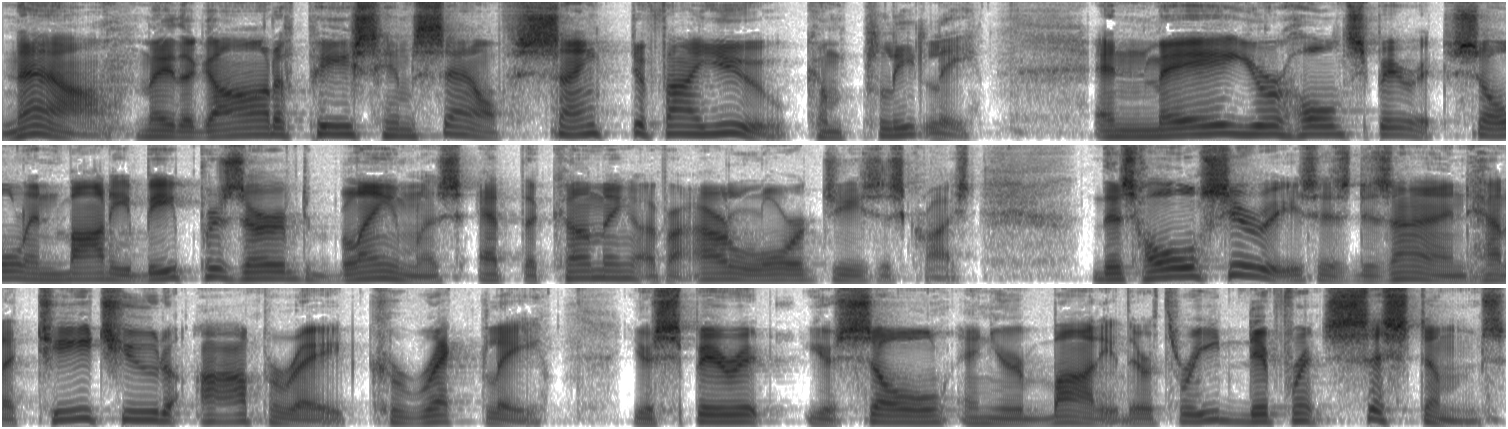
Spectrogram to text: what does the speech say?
Now may the God of peace himself sanctify you completely, and may your whole spirit, soul, and body be preserved blameless at the coming of our Lord Jesus Christ. This whole series is designed how to teach you to operate correctly your spirit, your soul, and your body. There are three different systems,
